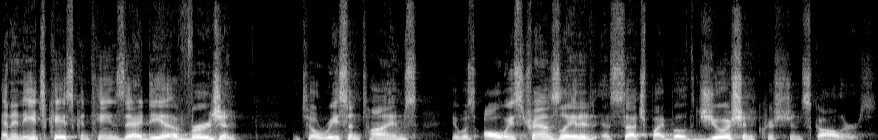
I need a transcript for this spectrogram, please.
and in each case contains the idea of virgin. Until recent times, it was always translated as such by both Jewish and Christian scholars.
